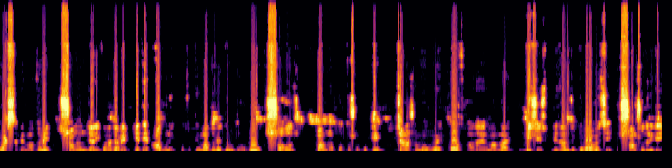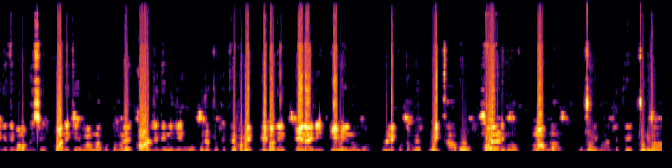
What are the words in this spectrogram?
হোয়াটসঅ্যাপের মাধ্যমে সমন জারি করা যাবে। এতে আধুনিক প্রযুক্তির মাধ্যমে দ্রুত ও সহজ মামলার তথ্য সম্পর্কে জানা সম্ভব হবে। অর্থ আদায়ের মামলায় বিশেষ বিধান যুক্ত করা হয়েছে। সংশোধনীতে এতে বলা হয়েছে, বাদীকে মামলা করতে হলে আর্জিতে নিজের ও প্রযোজ্য ক্ষেত্রে হবে বিবাদীর এনআইডি, ইমেইল নম্বর উল্লেখ করতে হবে। মিথ্যা ও হয়রানিমূলক মামলার জরিমানার ক্ষেত্রে জরিমানা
